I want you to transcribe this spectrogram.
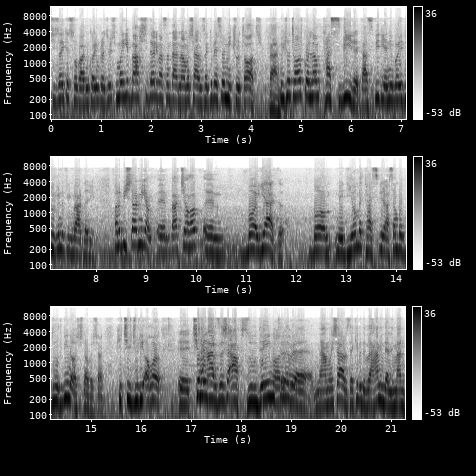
چیزایی که صحبت می‌کنیم راجبش ما یه بخشی داریم مثلا در نمایش عروسکی به اسم میکرو تئاتر بله. میکرو تئاتر کلا تصویره تصویر یعنی با یه دوربین فیلم برداری حالا بیشتر میگم بچه ها باید با مدیوم تصویر اصلا با دوربین آشنا بشن که چه جوری آقا چه ارزش افزوده ای می‌تونه آره، به نمایش عروسکی بده؟ به همین دلیل من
